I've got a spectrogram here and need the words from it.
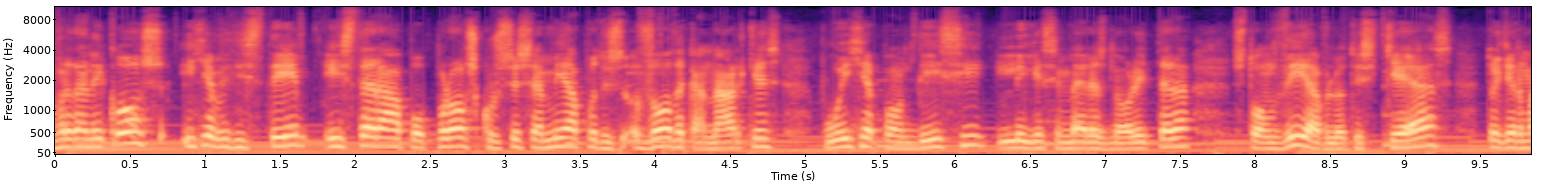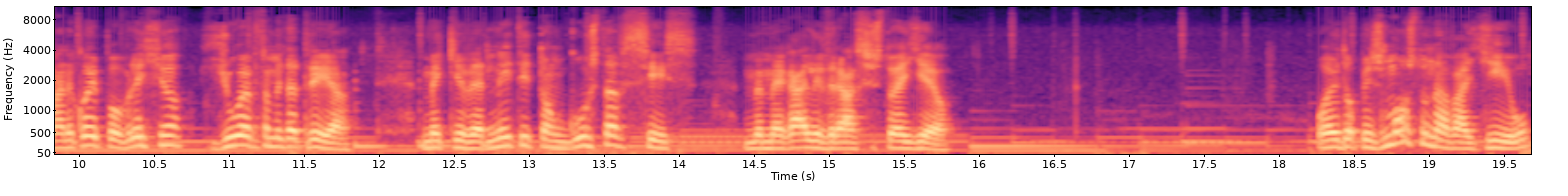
Βρετανικός είχε βυθιστεί ύστερα από πρόσκρουση σε μία από τις 12 νάρκες που είχε ποντίσει λίγες ημέρες νωρίτερα στον διάβλο της Κέας το γερμανικό υποβρύχιο U-73 με κυβερνήτη τον Γκούσταβ Σις με μεγάλη δράση στο Αιγαίο. Ο εντοπισμός του ναυαγίου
